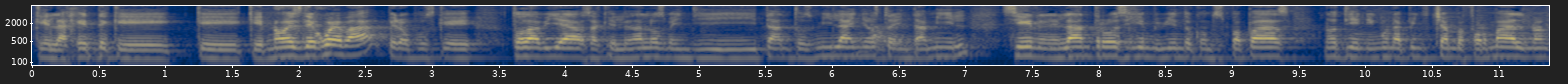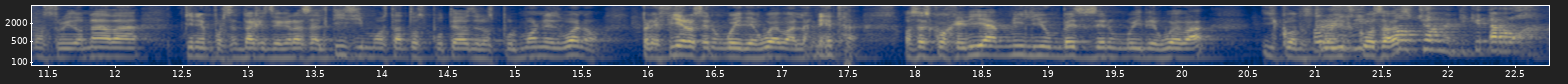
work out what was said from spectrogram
que la gente que, que, que no es de hueva, pero pues que todavía, o sea, que le dan los veintitantos mil años, treinta mil, siguen en el antro, siguen viviendo con sus papás, no tienen ninguna pinche chamba formal, no han construido nada, tienen porcentajes de grasa altísimos, tantos puteados de los pulmones. Bueno, prefiero ser un güey de hueva, la neta. O sea, escogería mil y un veces ser un güey de hueva y construir cosas. Vamos a echar una etiqueta roja.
